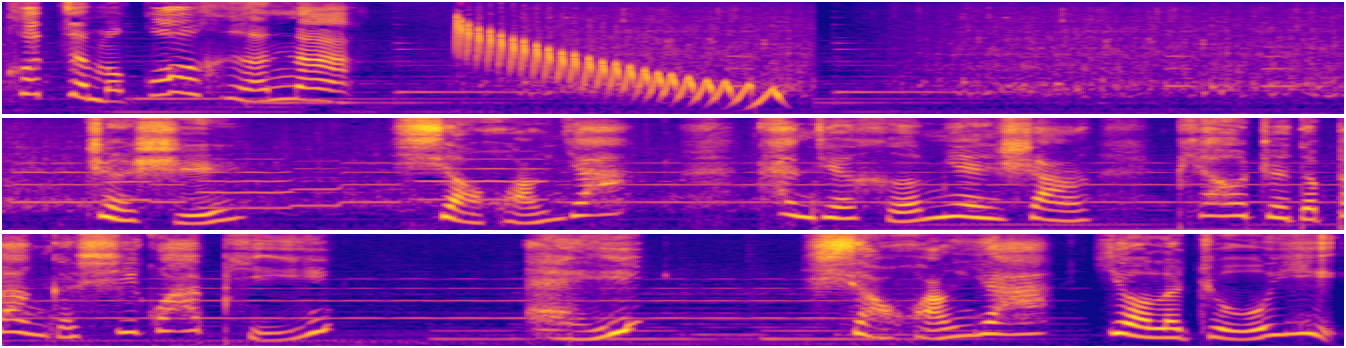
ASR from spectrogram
可怎么过河呢？”这时，小黄鸭看见河面上飘着的半个西瓜皮，哎，小黄鸭有了主意。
